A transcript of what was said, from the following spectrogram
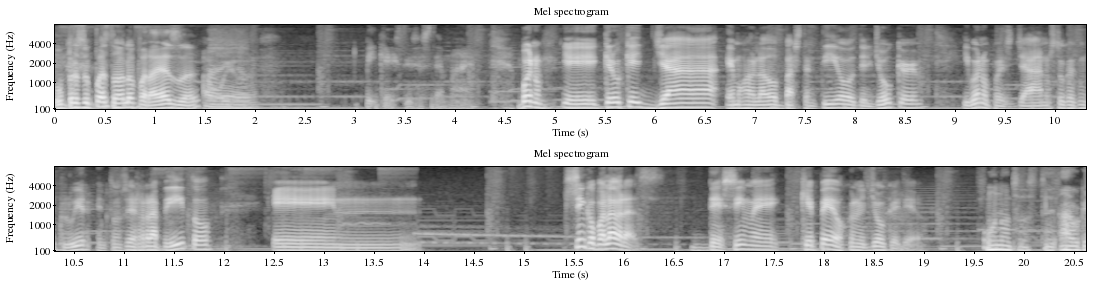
Un presupuesto solo para eso. A Ay, huevos. Piques, dice este man. Bueno, eh, creo que ya hemos hablado bastantío del Joker. Y bueno, pues ya nos toca concluir. Entonces, rapidito, en cinco palabras, decime qué pedos con el Joker, Diego. Uno, dos, tres. Ah, ok.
